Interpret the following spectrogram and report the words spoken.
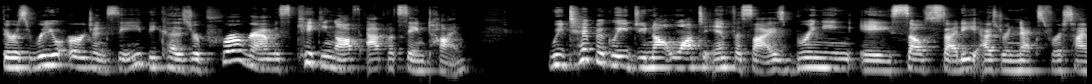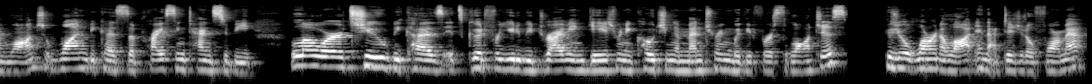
There's real urgency because your program is kicking off at the same time. We typically do not want to emphasize bringing a self study as your next first time launch. One, because the pricing tends to be lower. Two, because it's good for you to be driving engagement and coaching and mentoring with your first launches because you'll learn a lot in that digital format.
